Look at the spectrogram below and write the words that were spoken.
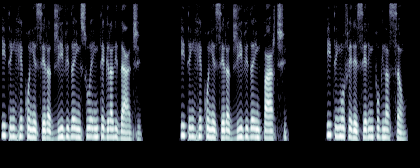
Item reconhecer a dívida em sua integralidade. Item reconhecer a dívida em parte. Item oferecer impugnação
